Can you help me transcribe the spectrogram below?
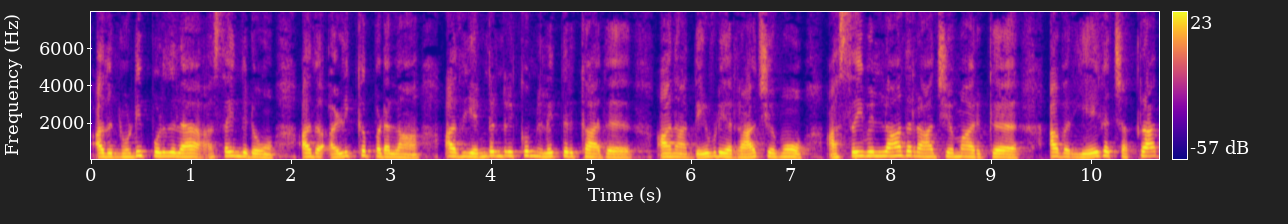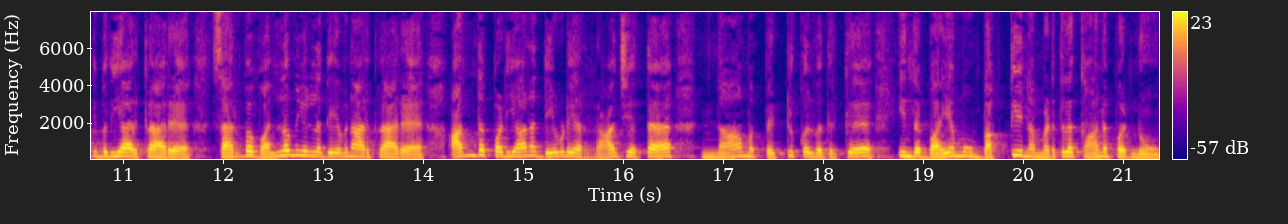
அது நொடி பொழுதுல அசைந்துடும். அது அழிக்கப்படலாம். அது என்றென்றைக்கும் நிலைத்திருக்காது. ஆனா தேவடைய ராஜ்யமோ அசைவில்லாத ராஜ்யமா இருக்கு. அவர் ஏக சக்கராதிபதியா இருக்கிறாரு. சர்வ வல்லமையுள்ள தேவனா இருக்கிறாரு. அந்தபடியான தேவடைய ராஜ்யத்தை நாம பெற்றுக்கொள்வதற்கு இந்த பயமும் பக்தியும் நம்ம இடத்துல காணப்படணும்.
